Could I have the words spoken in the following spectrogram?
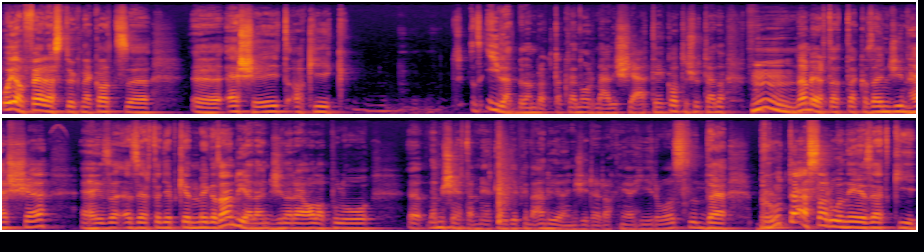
olyan fejlesztőknek adsz esélyt, akik az életben nem raktak le normális játékot, és utána hmm, nem értettek az engine-hez se, ezért egyébként még az Unreal Engine-re alapuló nem is értem, miért kell egyébként Unreal Engine-re rakni a Heroes, de brutál szarul nézett ki,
